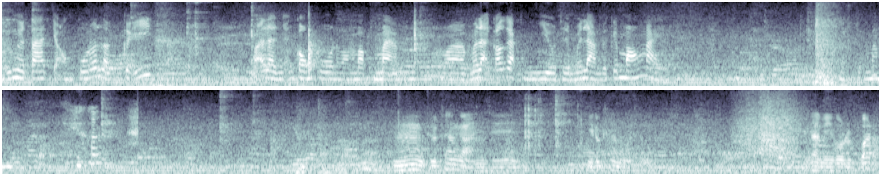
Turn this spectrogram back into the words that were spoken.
Bởi người ta chọn cua rất là kỹ phải là những con cua mà mập mạp và với lại có gạch nhiều thì mới làm được cái món này Gạch sẽ măng. 음 그렇게 하는 거 아니지 이렇게 하는 거잖아 그 다음에 이거를 빨아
